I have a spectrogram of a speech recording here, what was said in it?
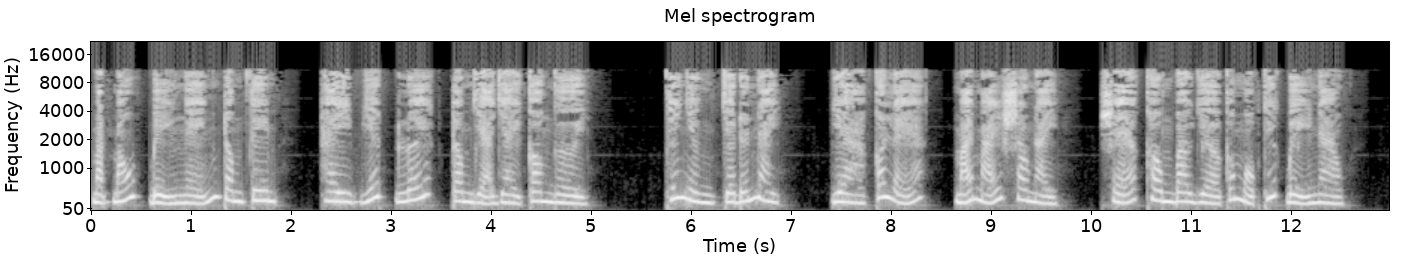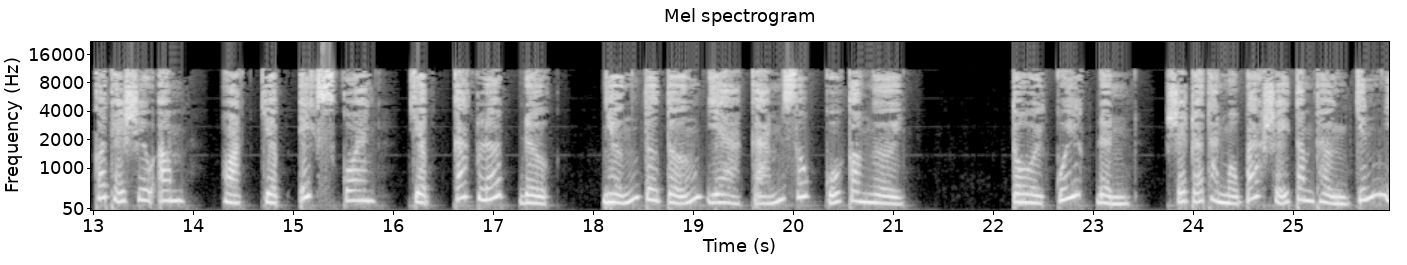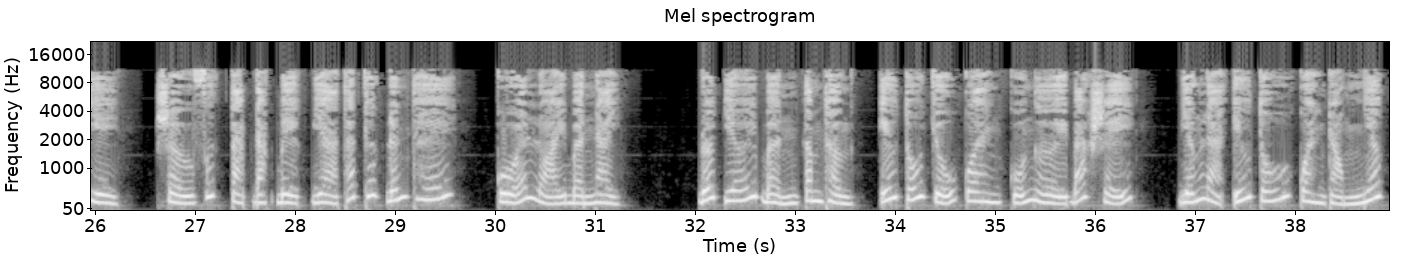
mạch máu bị nghẽn trong tim hay vết loét trong dạ dày con người. Thế nhưng cho đến nay, và có lẽ mãi mãi sau này, sẽ không bao giờ có một thiết bị nào có thể siêu âm hoặc chụp x-quang, chụp các lớp được, những tư tưởng và cảm xúc của con người. Tôi quyết định sẽ trở thành một bác sĩ tâm thần chính vì sự phức tạp đặc biệt và thách thức đến thế của loại bệnh này. Đối với bệnh tâm thần, yếu tố chủ quan của người bác sĩ vẫn là yếu tố quan trọng nhất.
